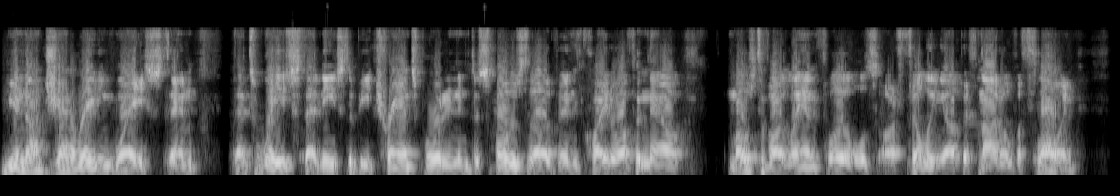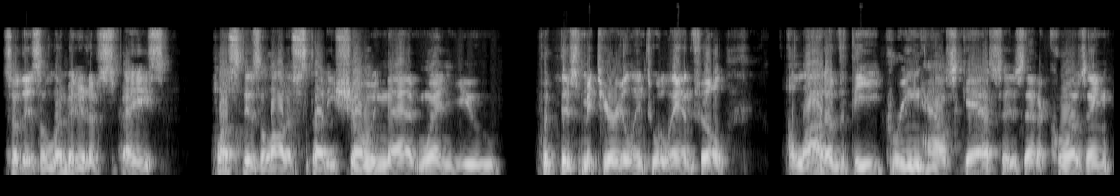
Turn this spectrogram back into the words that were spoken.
you're not generating waste. And that's waste that needs to be transported and disposed of. And quite often now, most of our landfills are filling up, if not overflowing. So there's a limited of space. Plus, there's a lot of studies showing that when you put this material into a landfill, a lot of the greenhouse gases that are causing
